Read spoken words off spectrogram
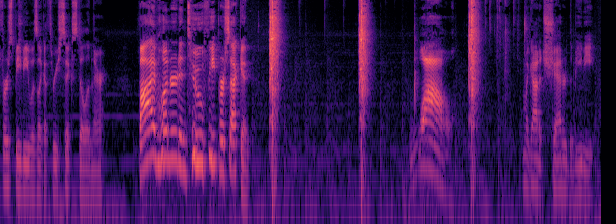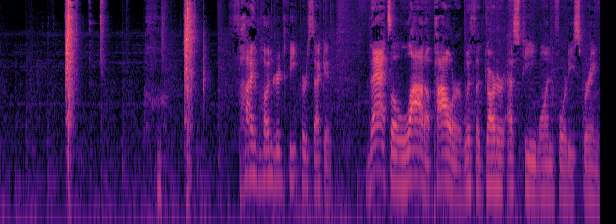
first BB was like a 3.6 still in there. 502 feet per second. Wow. Oh my god, it shattered the BB. 500 feet per second. That's a lot of power with the Guarder SP140 spring.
